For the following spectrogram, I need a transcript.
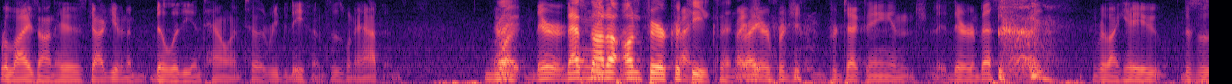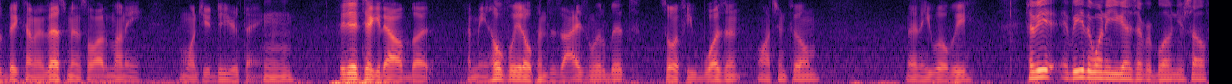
relies on his God-given ability and talent to read the defenses when it happens. Right. They're That's not an proje- unfair critique, then, right. right? They're proje- protecting and they're investing. Right? We're like, hey, this is a big time investment. It's a lot of money. I want you to do your thing. Mhm. They did take it out, but I mean, hopefully it opens his eyes a little bit. So if he wasn't watching film, then he will be. Have you have either one of you guys ever blown yourself?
